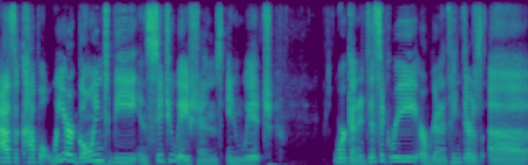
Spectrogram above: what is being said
as a couple, we are going to be in situations in which we're going to disagree or we're going to think there's a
